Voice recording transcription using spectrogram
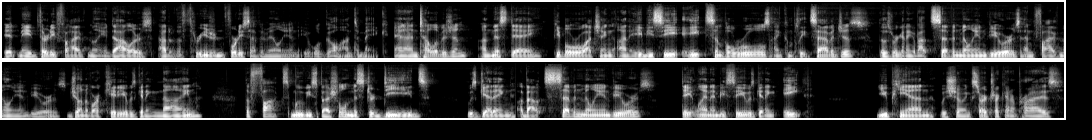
It made $35 million out of the 347 million it will go on to make. And on television, on this day, people were watching on ABC Eight Simple Rules and Complete Savages. Those were getting about 7 million viewers and 5 million viewers. Joan of Arcadia was getting 9. The Fox movie special, Mr. Deeds, was getting about 7 million viewers. Dateline NBC was getting 8 UPN was showing Star Trek Enterprise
